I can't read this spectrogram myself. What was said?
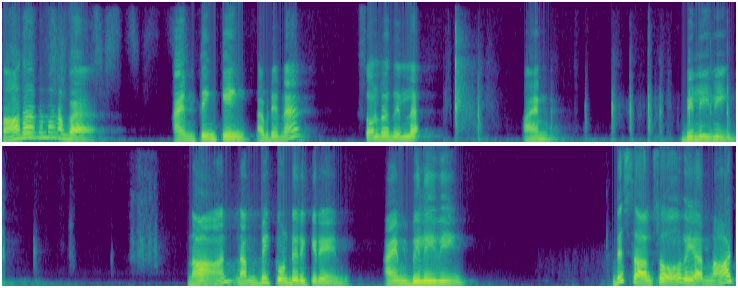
சாதாரணமா நம்ம ஐ எம் திங்கிங் அப்படின்னு சொல்றது இல்லை. ஐ எம் பிலீவிங் நான் நம்பிக்கொண்டிருக்கிறேன். I am believing this also we are not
